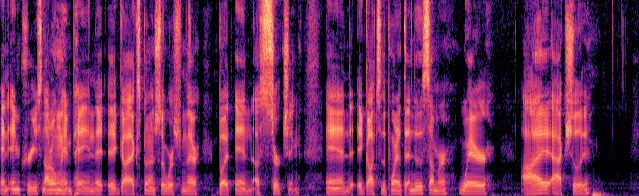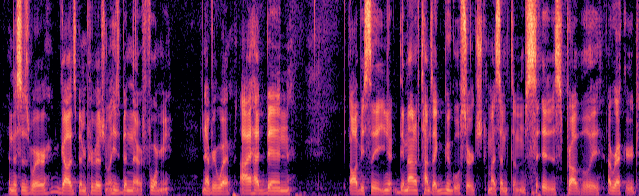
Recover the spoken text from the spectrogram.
an increase not only in pain it, it got exponentially worse from there but in a searching. And it got to the point at the end of the summer where i actually and this is where god's been provisional he's been there for me in every way. I had been obviously you know, the amount of times I Google searched my symptoms is probably a record.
